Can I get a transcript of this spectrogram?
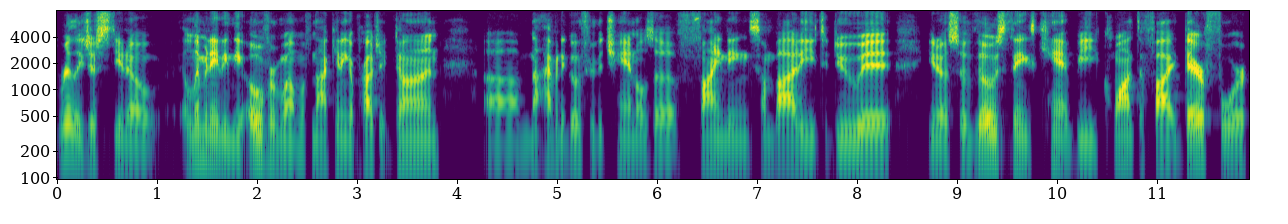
really just, you know, eliminating the overwhelm of not getting a project done, um, not having to go through the channels of finding somebody to do it, you know, so those things can't be quantified. Therefore,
